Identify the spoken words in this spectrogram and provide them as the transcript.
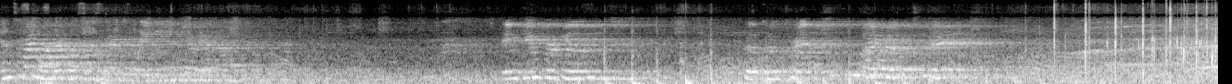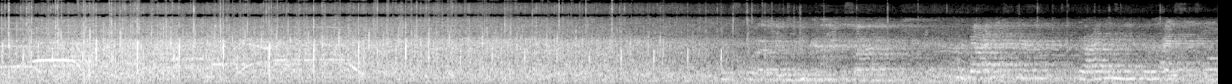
And to my wonderful sisters, Lady and Joanna. Thank you for being the blueprint who I am today. For guiding through, guiding me through high school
